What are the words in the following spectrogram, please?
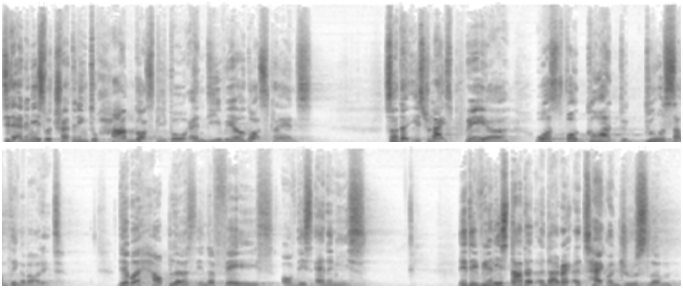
See, the enemies were threatening to harm God's people and derail God's plans. So the Israelites' prayer was for God to do something about it. They were helpless in the face of these enemies. If they really started a direct attack on Jerusalem,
